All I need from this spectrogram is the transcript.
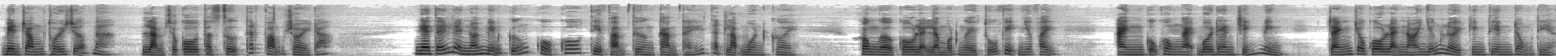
bên trong thối rữa mà, làm cho cô thật sự thất vọng rồi đó. Nghe thấy lời nói miễn cưỡng của cô thì Phạm thường cảm thấy thật là buồn cười. Không ngờ cô lại là một người thú vị như vậy. Anh cũng không ngại bôi đen chính mình, tránh cho cô lại nói những lời kinh thiên động địa.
